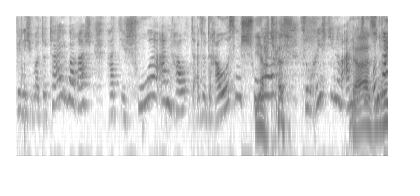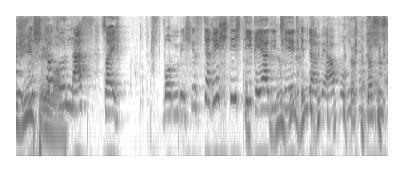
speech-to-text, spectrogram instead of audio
bin ich immer total überrascht. Hat die Schuhe an, also draußen Schuhe, Ja, so richtig noch Ja, angezogen. ist ein und dann ist er Regiefehler. so nass. Sag ich, bombig. Ist der richtig die Realität in der Werbung? Das ist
